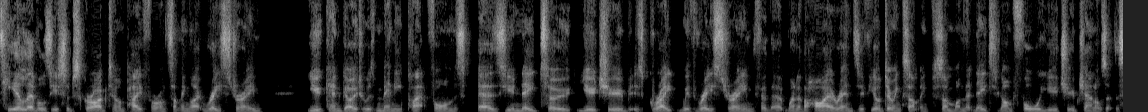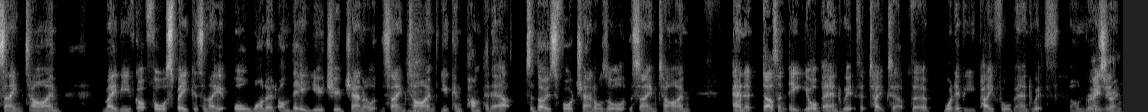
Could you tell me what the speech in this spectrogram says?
tier levels you subscribe to and pay for on something like Restream, you can go to as many platforms as you need to. YouTube is great with Restream for the one of the higher ends. If you're doing something for someone that needs to go on four YouTube channels at the same time, maybe you've got four speakers and they all want it on their YouTube channel at the same mm. time, you can pump it out to those four channels all at the same time and it doesn't eat your bandwidth. It takes up the whatever you pay for bandwidth on Restream.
